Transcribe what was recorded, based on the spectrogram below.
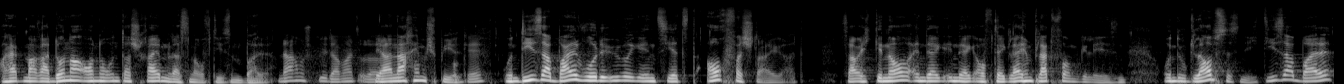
Und hat Maradona auch noch unterschreiben lassen auf diesem Ball. Nach dem Spiel damals, oder? Ja, nach dem Spiel. Okay. Und dieser Ball wurde übrigens jetzt auch versteigert. Das habe ich genau in der, in der, auf der gleichen Plattform gelesen. Und du glaubst es nicht. Dieser Ball,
